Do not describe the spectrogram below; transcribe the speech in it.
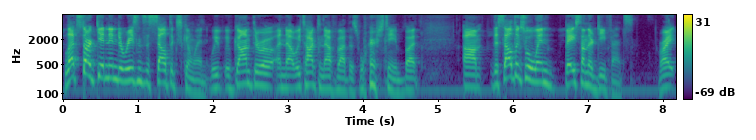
let's start getting into reasons the Celtics can win. We've, we've gone through enough. We talked enough about this Warriors team, but um, the Celtics will win based on their defense, right?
